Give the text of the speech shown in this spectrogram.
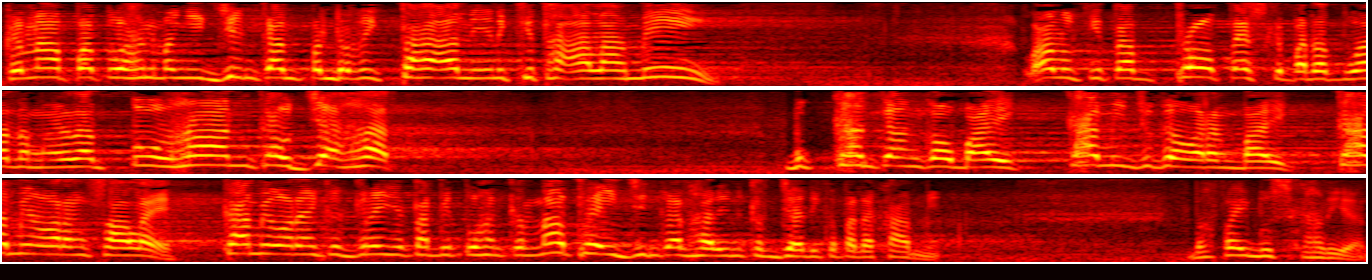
Kenapa Tuhan mengizinkan penderitaan ini kita alami. Lalu kita protes kepada Tuhan dan mengatakan. Tuhan kau jahat. Bukankah engkau baik? Kami juga orang baik. Kami orang saleh. Kami orang yang ke gereja. Tapi Tuhan kenapa izinkan hari ini terjadi kepada kami? Bapak Ibu sekalian,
